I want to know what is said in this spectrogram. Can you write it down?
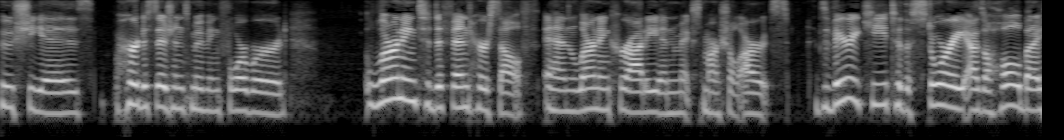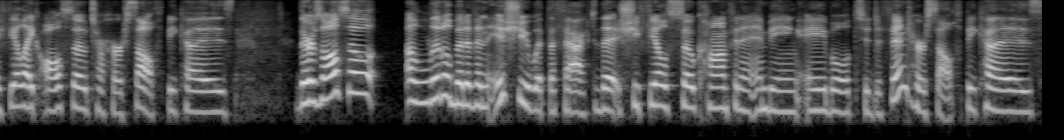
who she is, her decisions moving forward, learning to defend herself and learning karate and mixed martial arts. It's very key to the story as a whole, but I feel like also to herself because there's also a little bit of an issue with the fact that she feels so confident in being able to defend herself because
